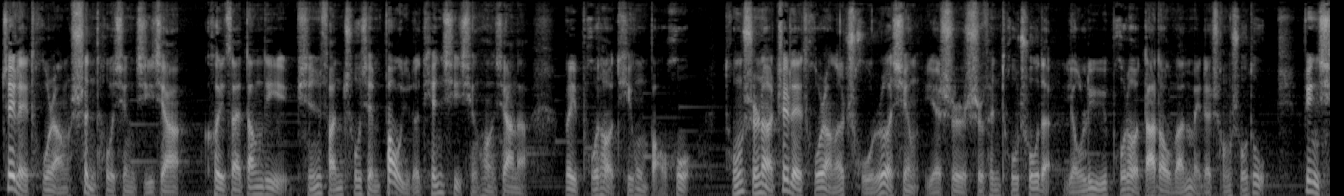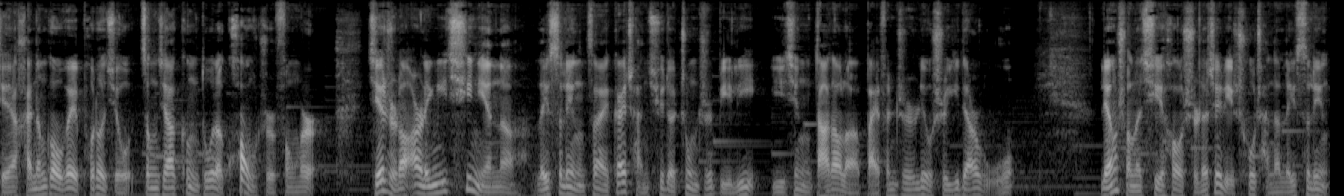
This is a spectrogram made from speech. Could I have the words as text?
这类土壤渗透性极佳，可以在当地频繁出现暴雨的天气情况下呢，为葡萄提供保护。同时呢，这类土壤的储热性也是十分突出的，有利于葡萄达到完美的成熟度，并且还能够为葡萄酒增加更多的矿物质风味儿。截止到二零一七年呢，雷司令在该产区的种植比例已经达到了百分之六十一点五。凉爽的气候使得这里出产的雷司令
